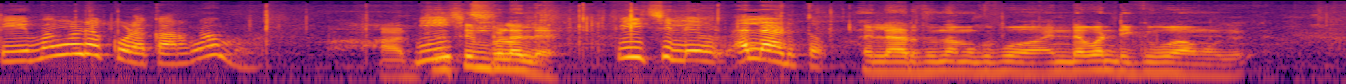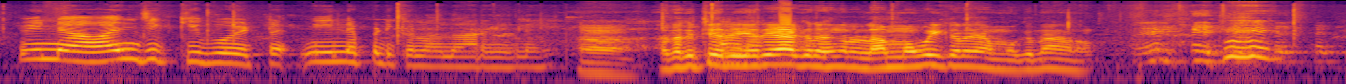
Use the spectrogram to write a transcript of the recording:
ടീമങ്ങളുടെ കൂടെ കറങ്ങാൻ പോകും അത് സിമ്പിൾ അല്ലേ? ബീച്ചിലും എല്ലായിടത്തും. എല്ലായിടത്തും നമുക്ക് പോവാം. എന്റെ വണ്ടിക്ക് പോവാം നമുക്ക്. പിന്നെ വഞ്ചിക്ക് പോയിട്ട് മീനെ പിടിക്കണമെന്ന് പറഞ്ഞില്ലേ ആ അതൊക്കെ ചെറിയ ചെറിയ ആഗ്രഹങ്ങളുണ്ട്. അമ്മ പോയിക്കളെ നമുക്ക് നാണം.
